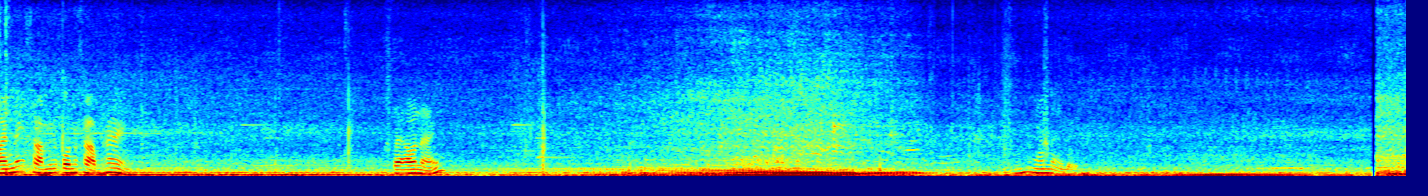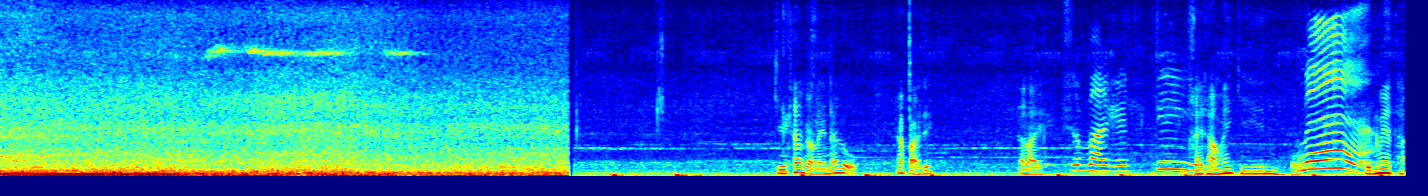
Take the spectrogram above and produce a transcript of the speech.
มันไม่ขับมีคนขับให้ ไปเอาไหนอืมเอาไหนเลยกินข้าวกับอะไรนะลูกอ้าปากสิอะไร สปาเกตตี้ใครทำให้กิน แม่คุณแม่ท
